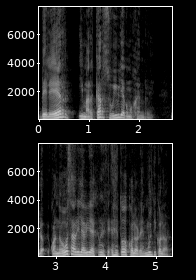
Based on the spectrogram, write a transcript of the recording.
de leer y marcar su Biblia como Henry. Cuando vos abrís la Biblia de Henry es de todos colores, es multicolor.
